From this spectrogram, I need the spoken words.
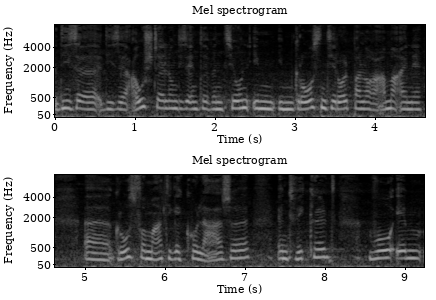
diese, diese Ausstellung, diese Intervention im, im großen Tirol-Panorama eine äh, großformatige Collage entwickelt, wo eben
